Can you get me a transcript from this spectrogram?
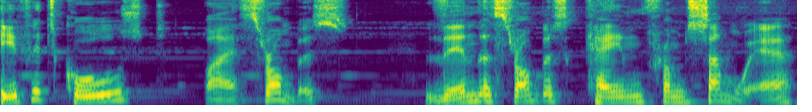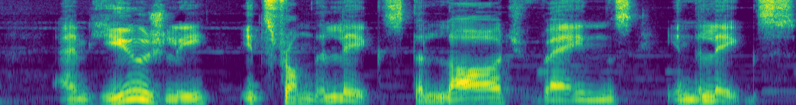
If it's caused by a thrombus, then the thrombus came from somewhere, and usually it's from the legs, the large veins in the legs,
